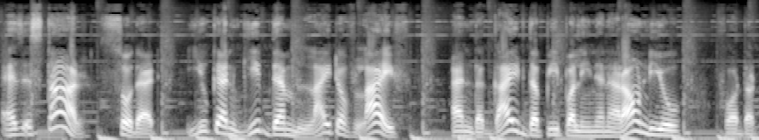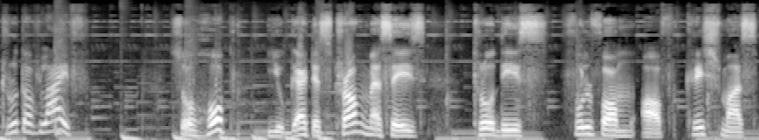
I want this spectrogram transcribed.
as a star so that you can give them light of life and the guide the people in and around you for the truth of life. So hope you get a strong message through this full form of Christmas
